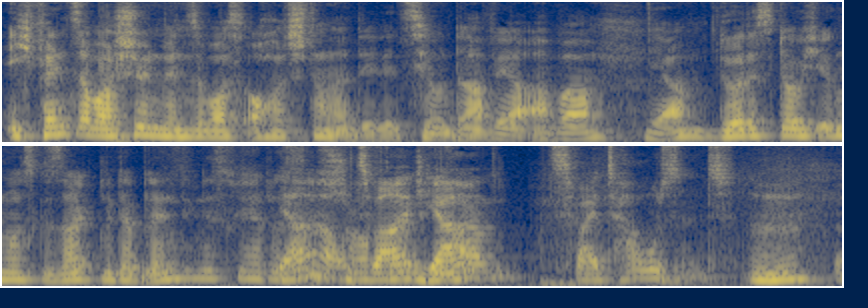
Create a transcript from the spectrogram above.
Ich fände es aber schön, wenn sowas auch als Standardedition da wäre. Aber ja, du hattest, glaube ich, irgendwas gesagt mit der Blendindustrie. Ja, und zwar im Jahr 2000 mhm. äh,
